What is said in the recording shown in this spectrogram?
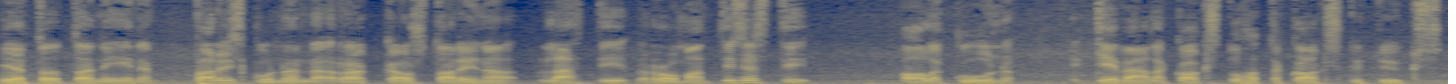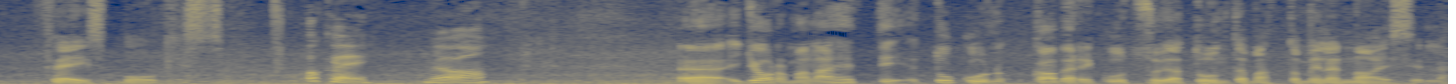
Ja tota niin, pariskunnan rakkaustarina lähti romanttisesti alkuun keväällä 2021 Facebookissa. Okei, okay, joo. Jorma lähetti tukun kaverikutsuja tuntemattomille naisille.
